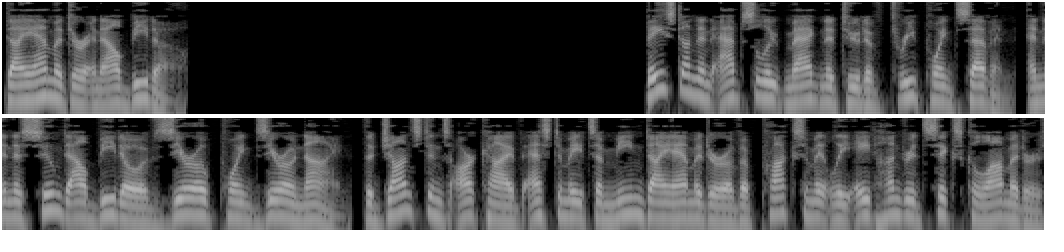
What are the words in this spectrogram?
Diameter and albedo Based on an absolute magnitude of 3.7, and an assumed albedo of 0.09, the Johnston's archive estimates a mean diameter of approximately 806 km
